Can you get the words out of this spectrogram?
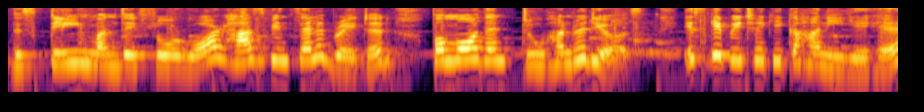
This Clean Monday Flour War has been celebrated for more than 200 years. इसके पीछे की कहानी ये है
